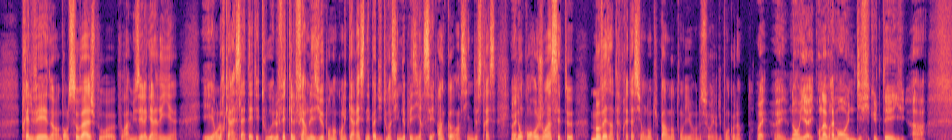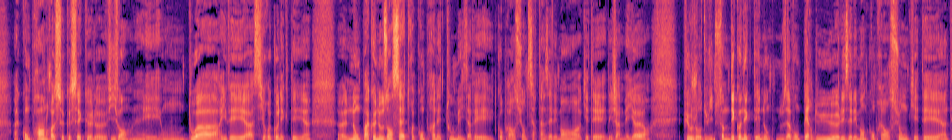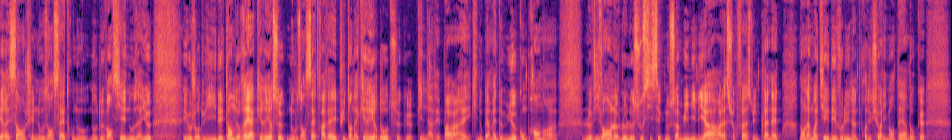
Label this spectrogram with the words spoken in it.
prélevés dans, dans le sauvage pour, euh, pour amuser la galerie euh, et on leur caresse la tête et tout. Le fait qu'elles ferment les yeux pendant qu'on les caresse n'est pas du tout un signe de plaisir, c'est encore un signe de stress. Ouais. Et donc on rejoint cette mauvaise interprétation dont tu parles dans ton livre, Le sourire du pangolin. Oui, ouais. non, y a, on a vraiment une difficulté à, à comprendre ce que c'est que le vivant, hein, et on doit arriver à s'y reconnecter. hein. Euh, non pas que nos ancêtres comprenaient tout, mais ils avaient une compréhension de certains éléments euh, qui étaient déjà meilleurs. Puis aujourd'hui, nous sommes déconnectés, donc nous avons perdu euh, les éléments de compréhension qui étaient intéressants chez nos ancêtres ou nos, devanciers, nos aïeux. Et aujourd'hui, il est temps de réacquérir ce que nos ancêtres avaient et puis d'en acquérir d'autres, que- qu'ils n'avaient pas, hein, et qui nous permettent de mieux comprendre euh, le vivant. Le, souci, c'est que nous sommes 8 milliards à la surface d'une planète dont la moitié est dévolue à notre production alimentaire. Donc, euh,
